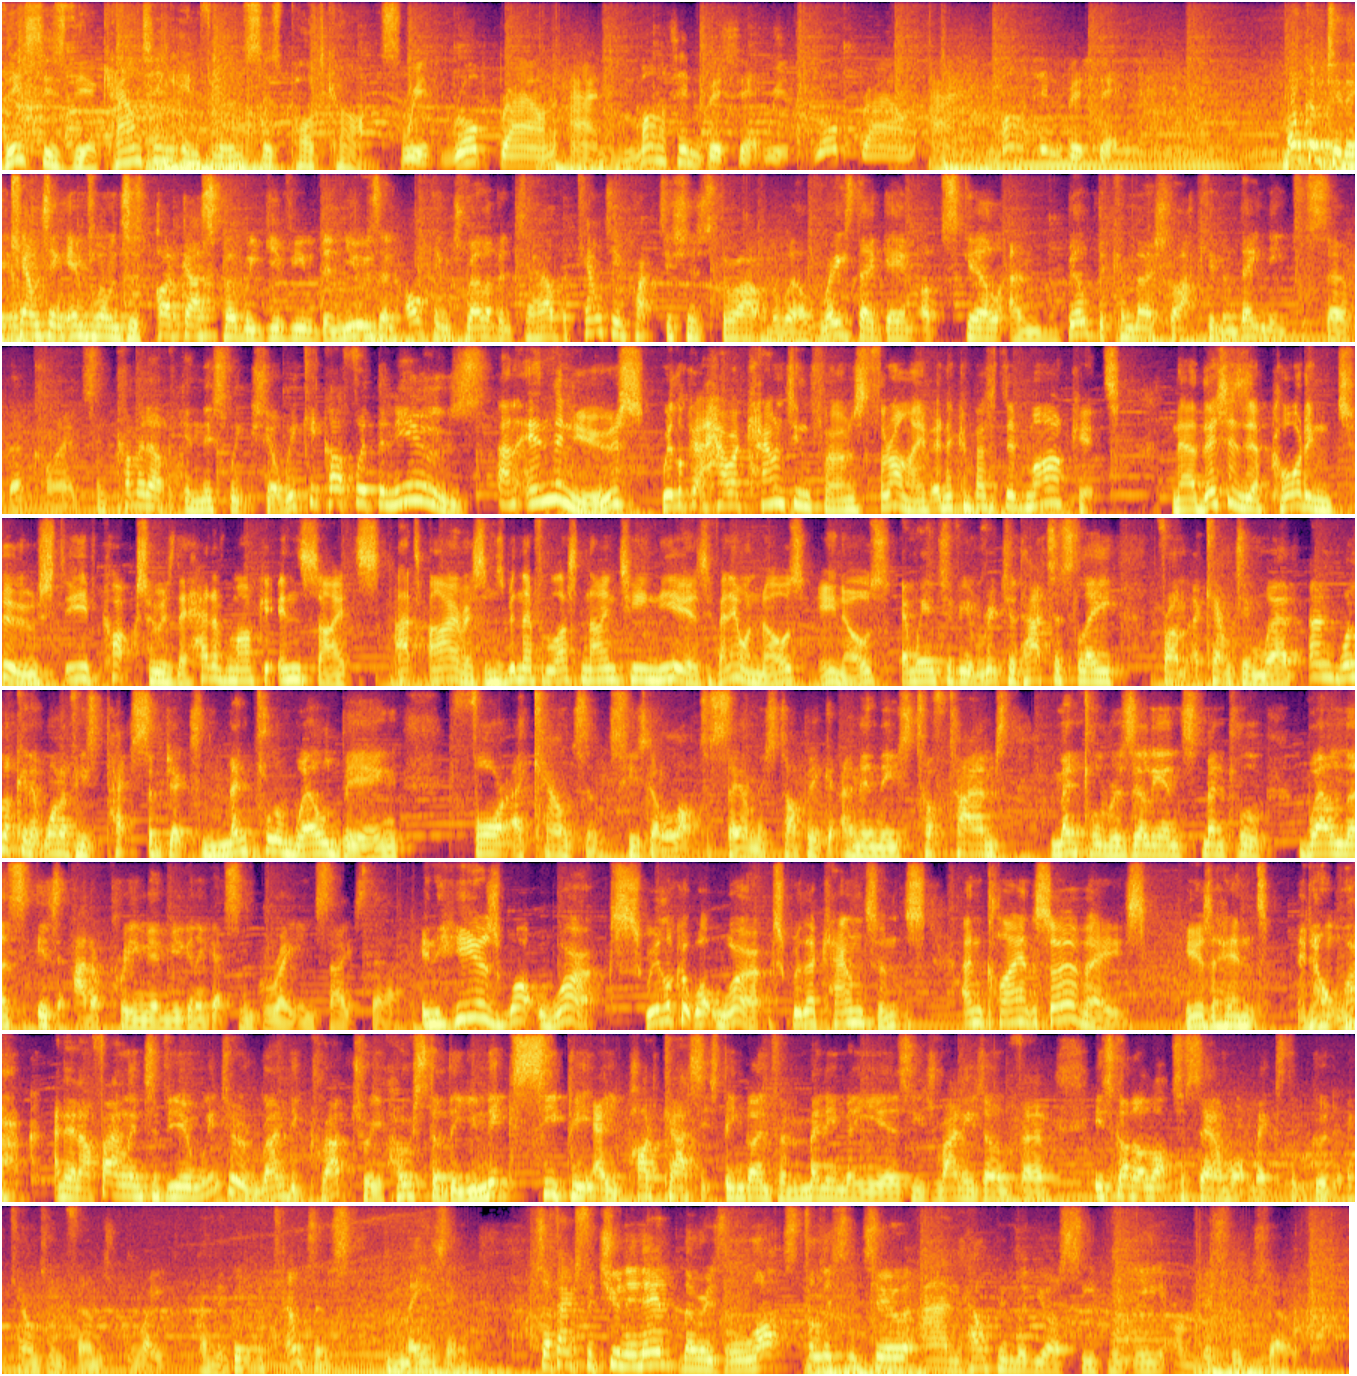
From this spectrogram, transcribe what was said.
This is the Accounting Influencers Podcast with Rob Brown and Martin Bissett. With Rob Brown and Martin Bissett. Welcome to the Accounting Influencers Podcast, where we give you the news and all things relevant to help accounting practitioners throughout the world raise their game, upskill, and build the commercial acumen they need to serve their clients. And coming up in this week's show, we kick off with the news. And in the news, we look at how accounting firms thrive in a competitive market. Now, this is according to Steve Cox, who is the head of market insights at Iris and has been there for the last 19 years. If anyone knows, he knows. And we interview Richard Hattersley from Accounting Web, and we're looking at one of his pet subjects, mental well-being for accountants. He's got a lot to say on this topic. And in these tough times, mental resilience, mental wellness is at a premium. You're going to get some great insights there. And here's what works. We look at what works with accountants and client surveys. Here's a hint they don't work. And in our final interview, we interviewed Randy Crabtree, host of the Unique CPA podcast. It's been going for many, many years. He's ran his own firm. He's got a lot to say on what makes the good accounting firms great and the good accountants amazing. So thanks for tuning in. There is lots to listen to and helping with your CPE on this week's show.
